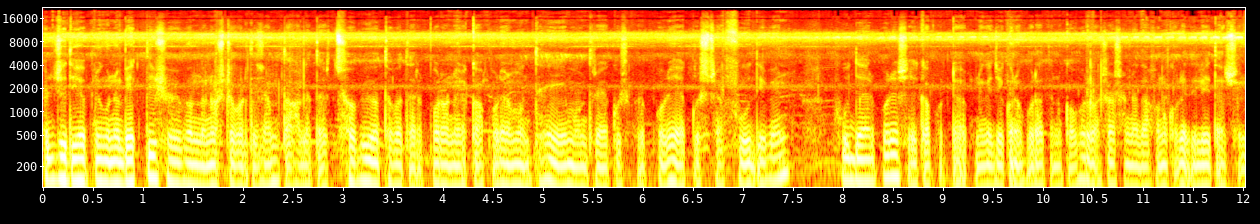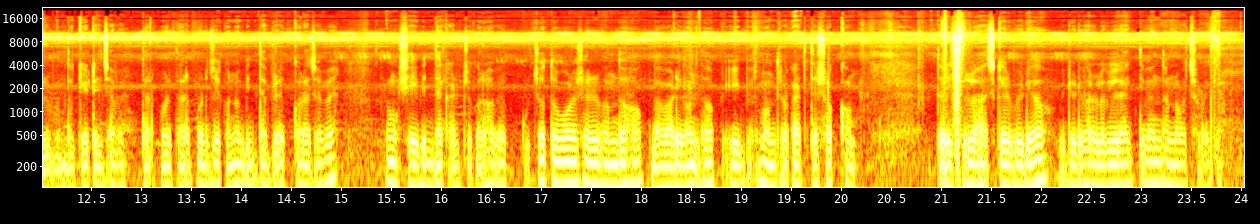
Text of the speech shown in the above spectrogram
আর যদি আপনি কোনো ব্যক্তি বন্ধ নষ্ট করতে চান, তাহলে তার ছবি অথবা তার পরনের কাপড়ের মধ্যে এই মন্ত্র একুশবার পরে একুশটা ফু দেবেন। ফু দেওয়ার পরে সেই কাপড়টা আপনাকে যে কোনো পুরাতন কবর বা শ্মশানে দাফন করে দিলেই তার শরীর বন্ধ কেটে যাবে। তারপর তারপর যে কোনো বিদ্যা প্রয়োগ করা যাবে এবং সেই বিদ্যা কার্যকর হবে। যত বড় শরীর বন্ধ হোক বা বাড়ি বন্ধ হোক, এই মন্ত্র কাটতে সক্ষম। তো এই ছিল আজকের ভিডিও ভিডিওটি ভালো লাগলে লাইক দেবেন ধন্যবাদ সবাইকে।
